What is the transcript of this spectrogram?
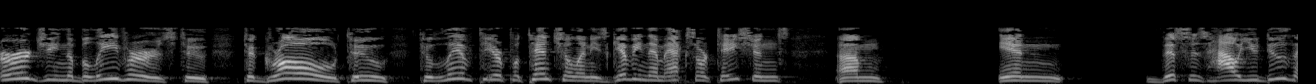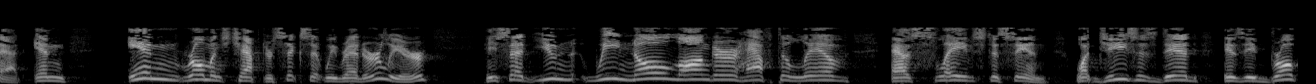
urging the believers to, to grow, to, to live to your potential, and he's giving them exhortations um, in this is how you do that. And in Romans chapter 6 that we read earlier, he said, you, we no longer have to live as slaves to sin. What Jesus did is he broke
